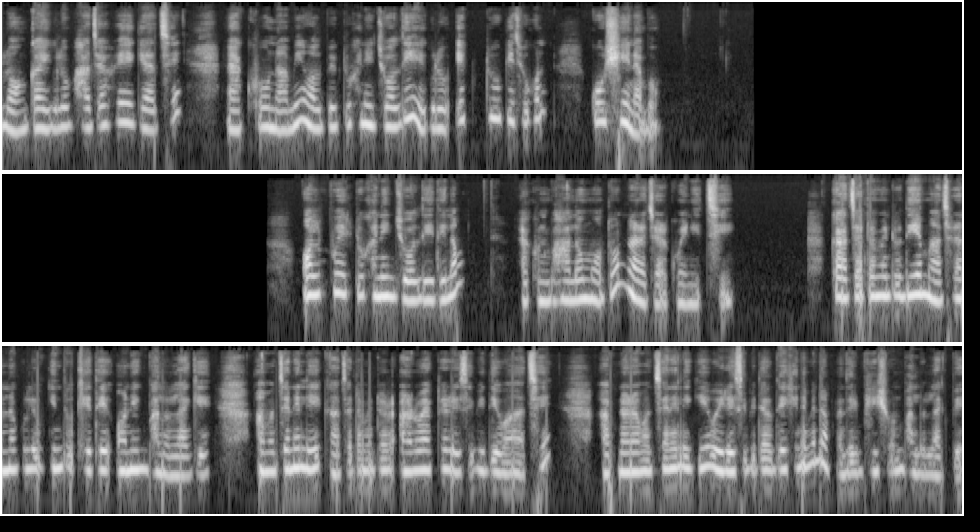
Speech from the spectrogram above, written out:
লঙ্কা এগুলো ভাজা হয়ে গেছে। এখন আমি অল্প একটুখানি জল দিয়ে এগুলো একটু কিছুক্ষণ কষিয়ে নেব। অল্প একটুখানি জল দিয়ে দিলাম। এখন ভালো মতো নাড়াচাড়া করে নিচ্ছি। কাঁচা টমেটো দিয়ে মাছ রান্না করলেও কিন্তু খেতে অনেক ভালো লাগে। আমার চ্যানেলে কাঁচা টমেটোর আরও একটা রেসিপি দেওয়া আছে। আপনারা আমার চ্যানেলে গিয়ে ওই রেসিপিটাও দেখে নেবেন, আপনাদের ভীষণ ভালো লাগবে।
